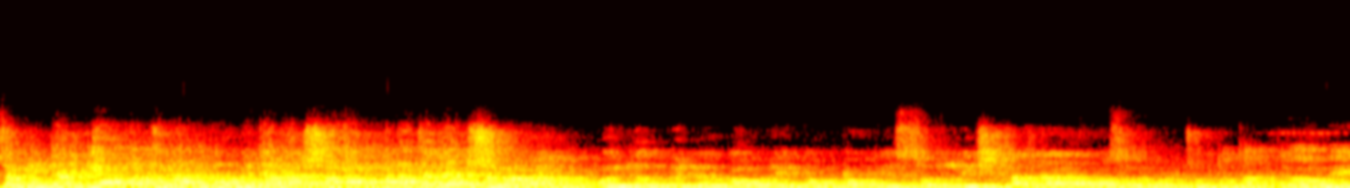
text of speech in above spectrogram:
জমিনটা কিয়ামত হওয়ার পূর্বে যারা সব মারা যাবে এক সময় ওই লোকগুলো কবরে কমপক্ষে চল্লিশ হাজার বছর পর্যন্ত থাকতে হবে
